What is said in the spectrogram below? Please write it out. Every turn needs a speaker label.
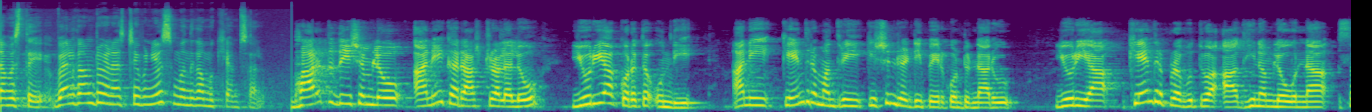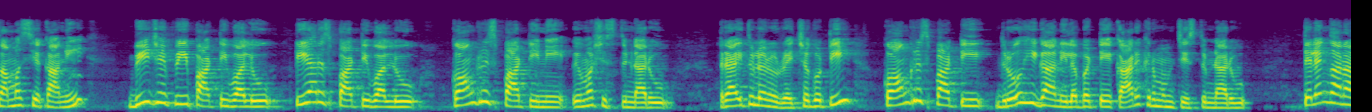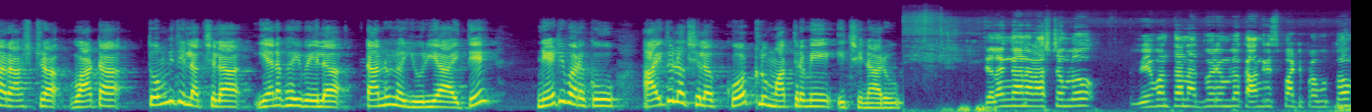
Speaker 1: నమస్తే welcome to NSTV news. ముందుగా ముఖ్యాంశాలు.
Speaker 2: భారతదేశంలో అనేక రాష్ట్రాలలో యూరియా కొరత ఉంది అని కేంద్ర మంత్రి కిషన్ రెడ్డి పేర్కొంటున్నారు. యూరియా కేంద్ర ప్రభుత్వ ఆధీనంలో ఉన్న సమస్య కానీ బీజేపీ పార్టీ వాళ్ళు టీఆర్ఎస్ పార్టీ వాళ్ళు కాంగ్రెస్ పార్టీని విమర్శిస్తున్నారు. రైతులను రెచ్చగొట్టి కాంగ్రెస్ పార్టీ ద్రోహిగా నిలబట్టే కార్యక్రమం చేస్తున్నారు. తెలంగాణ రాష్ట్ర వాటా తొమ్మిది లక్షల ఎనభై వేల టన్నుల యూరియా అయితే నేటి వరకు ఐదు లక్షల కోట్లు మాత్రమే ఇచ్చినారు.
Speaker 3: తెలంగాణ రాష్ట్రంలో రేవంత్ అన్న ఆధ్వర్యంలో కాంగ్రెస్ పార్టీ ప్రభుత్వం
